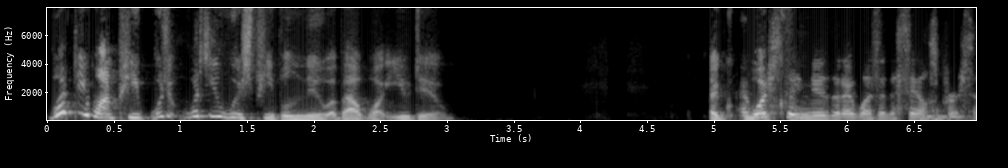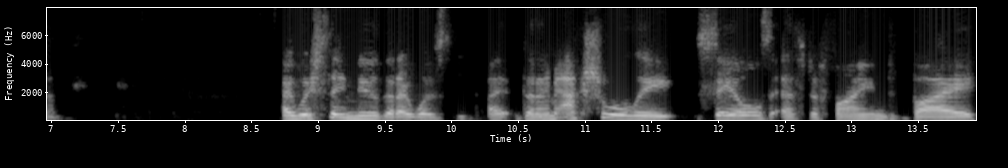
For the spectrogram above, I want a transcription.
What do you want people? What, what do you wish people knew about what you do? Like, I what, wish they knew that I wasn't a salesperson. I wish they knew that I was I, that I'm actually sales as defined by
